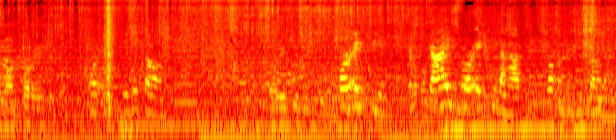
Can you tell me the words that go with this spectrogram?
Ito po ma'am, 480 po. 480 dito. 480 dito. 480. Guys, 480 lahat. So, kung dito lang.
